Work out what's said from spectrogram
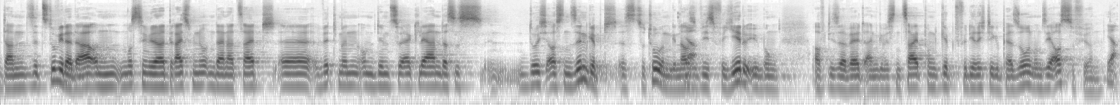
dann sitzt du wieder da und musst ihm wieder 30 Minuten deiner Zeit äh, widmen, um dem zu erklären, dass es durchaus einen Sinn gibt, es zu tun. Genauso Ja. wie es für jede Übung auf dieser Welt einen gewissen Zeitpunkt gibt für die richtige Person, um sie auszuführen. ja.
